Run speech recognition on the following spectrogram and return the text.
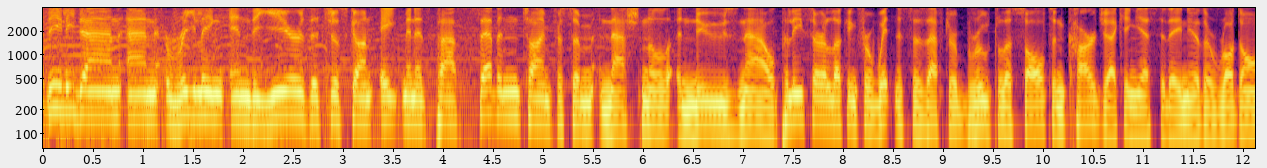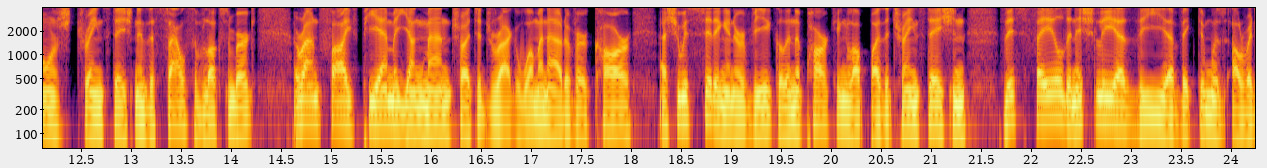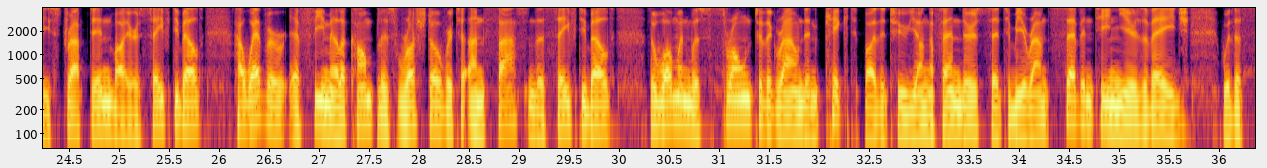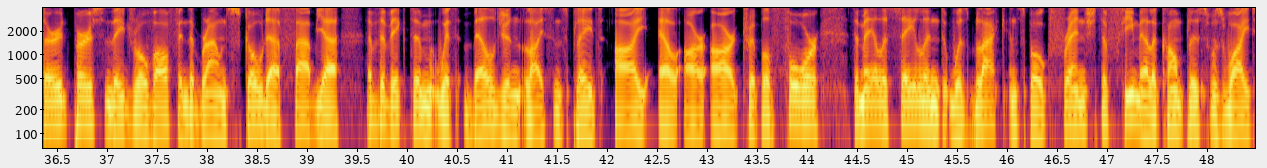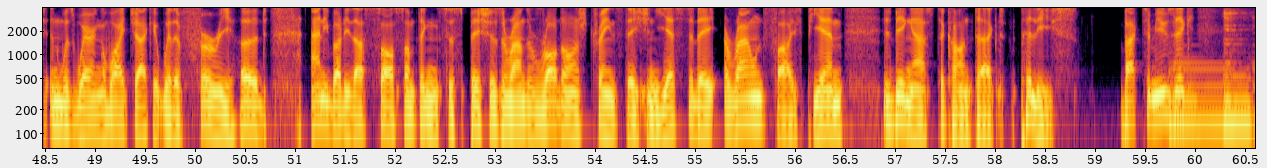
Steely Dan and reeling in the years. It's just gone eight minutes past seven. Time for some national news now. Police are looking for witnesses after a brutal assault and carjacking yesterday near the Rodange train station in the south of Luxembourg. Around 5 pm, a young man tried to drag a woman out of her car as she was sitting in her vehicle in a parking lot by the train station. This failed initially as the uh, victim was already strapped in by her safety belt. However, a female accomplice rushed over to unfasten the safety belt. The woman was thrown to the ground and kicked by the two young offenders, said to be around 17 years of age. With a third person, they drove off in the brown Skoda Fabia of the victim with Belgian license plates ILRR triple four. The male assailant was black and spoke French. The female accomplice was white and was wearing a white jacket with a furry hood. Anybody that saw something suspicious around the Rodange train station yesterday around 5 pm is being asked to contact police. Back to music.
